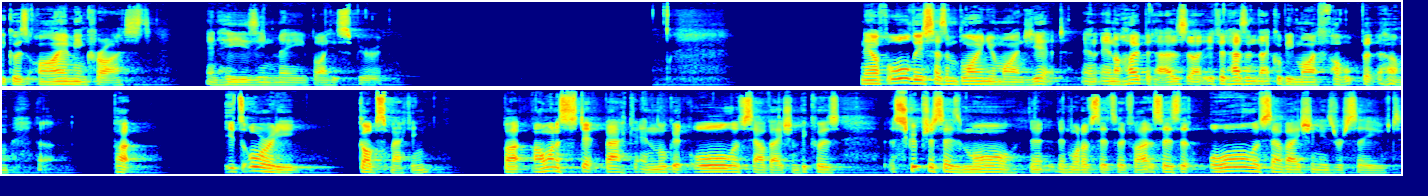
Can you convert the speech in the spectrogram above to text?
Because I am in Christ and He is in me by His Spirit. Now, if all this hasn't blown your mind yet, and, and I hope it has, uh, if it hasn't, that could be my fault, but, um, but it's already gobsmacking. But I want to step back and look at all of salvation because Scripture says more than, than what I've said so far. It says that all of salvation is received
